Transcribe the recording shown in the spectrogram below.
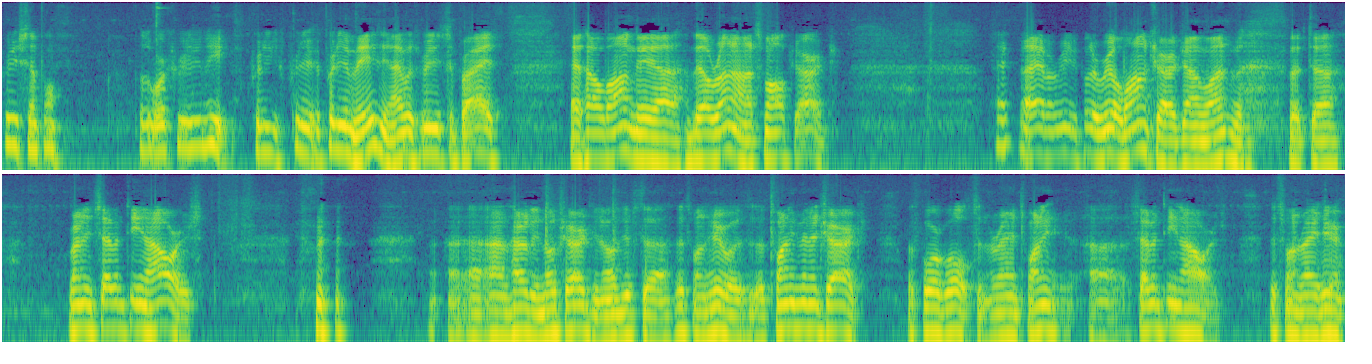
Pretty simple, but it works really neat. Pretty, pretty, pretty amazing. I was really surprised at how long they uh, they'll run on a small charge. I, haven't really put a real long charge on one, but but uh, running 17 hours. uh, on hardly no charge, you know, just uh, this one here was a 20 minute charge with 4 volts and it ran 20, uh, 17 hours. This one right here,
